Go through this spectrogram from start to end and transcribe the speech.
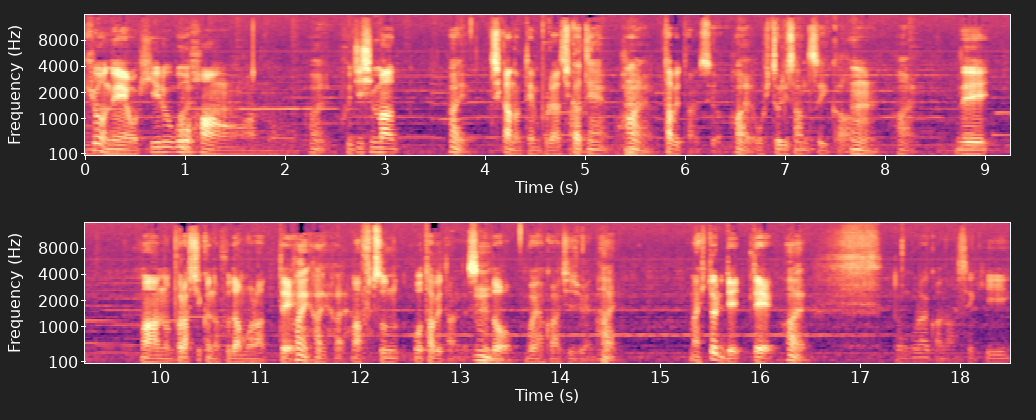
うん。今日ねお昼ご飯、あのはい、藤島はい、地下の天ぷら屋さん地下店、うん。はい。食べたんですよ、はい、お一人さん追加、うん、はい、で、まあ、あのプラスチックの札もらって、はいはいはいまあ、普通を食べたんですけど、580円の、はい。まあ、1人で行ってはい。どんぐらいかな席2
